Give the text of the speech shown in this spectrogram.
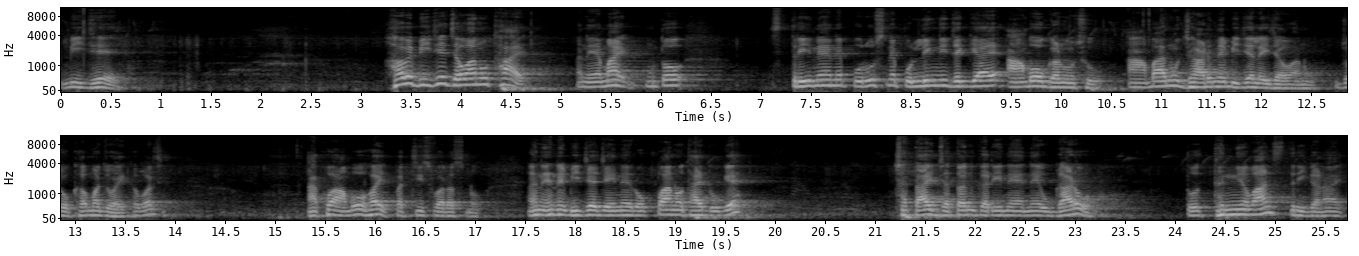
બીજે. હવે બીજે જવાનું થાય અને એમાંય હું તો સ્ત્રીને અને પુરુષને પુલ્લિંગની જગ્યાએ આંબો ગણું છું. આંબાનું ઝાડને બીજે લઈ જવાનું. જોખમ જ હોય, ખબર છે? આખો આંબો હોય પચીસ વર્ષનો. અને એને બીજે જઈને રોપવાનો થાય ઉગે છતાંય જતન કરીને એને ઉગાડો તો ધન્યવાન સ્ત્રી ગણાય.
